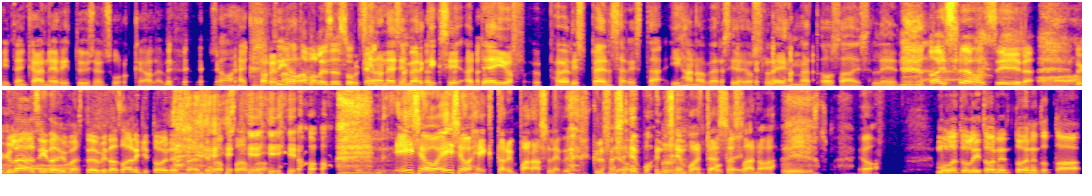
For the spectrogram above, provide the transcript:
mitenkään erityisen surkea levy. Se on Hectorin Ihan tavallisen surkea. Siinä on esimerkiksi A Day of Pearly Spencerista ihana versio, jos lehmät osais lentää. Ai se on siinä. Oh. No kyllähän siitä hyvästä jo pitäisi ainakin toinen tähti. Joo. Ei se, ole, ei se ole Hectorin paras levy. Kyllä mä sen voin, sen voin tässä okay. sanoa. Niin just. Joo. Mulle tuli toinen, toinen tota,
